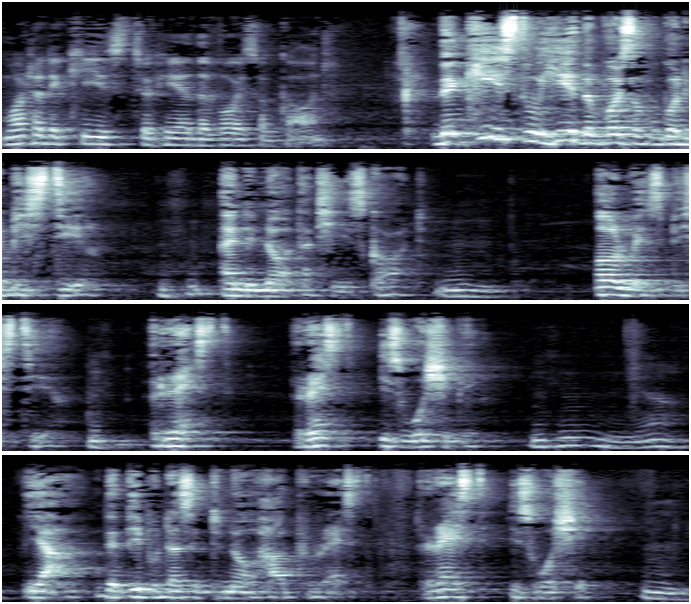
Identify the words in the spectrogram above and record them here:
what are the keys to hear the voice of God? The key is to hear the voice of God, be still, and know that He is God. Always be still. Rest. Rest is worshiping. Mm-hmm. Yeah. Yeah, the people doesn't know how to rest. Rest is worship. Mm.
